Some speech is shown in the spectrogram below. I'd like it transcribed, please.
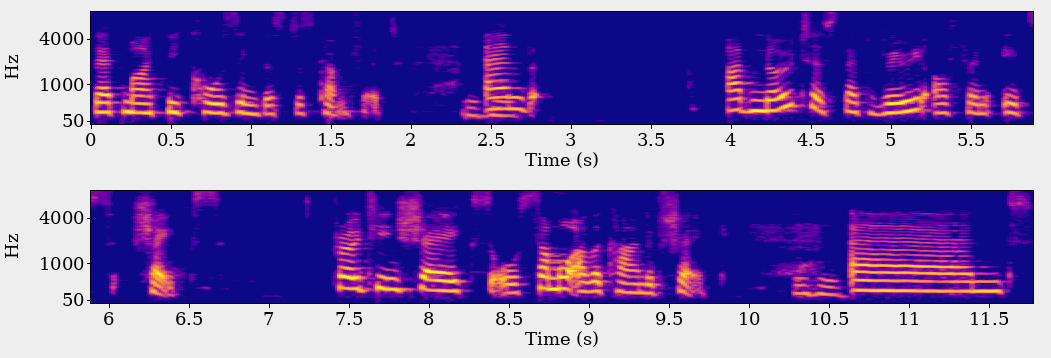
that might be causing this discomfort. Mm-hmm. And I've noticed that very often it's shakes, protein shakes or some or other kind of shake. Mm-hmm. And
